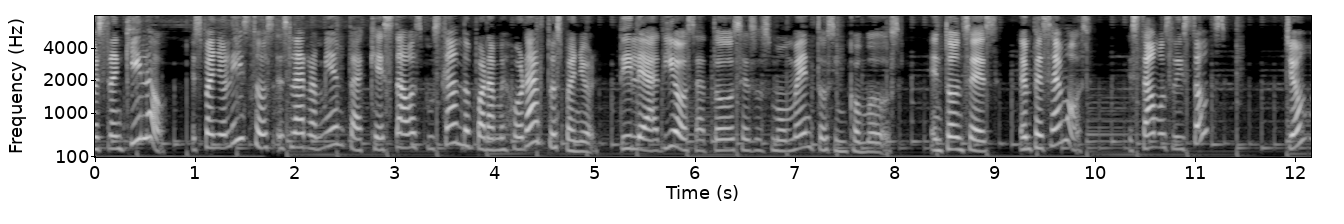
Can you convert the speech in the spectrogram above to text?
Pues tranquilo, Españolistos es la herramienta que estabas buscando para mejorar tu español. Dile adiós a todos esos momentos incómodos. Entonces, empecemos. ¿Estamos listos? Yo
